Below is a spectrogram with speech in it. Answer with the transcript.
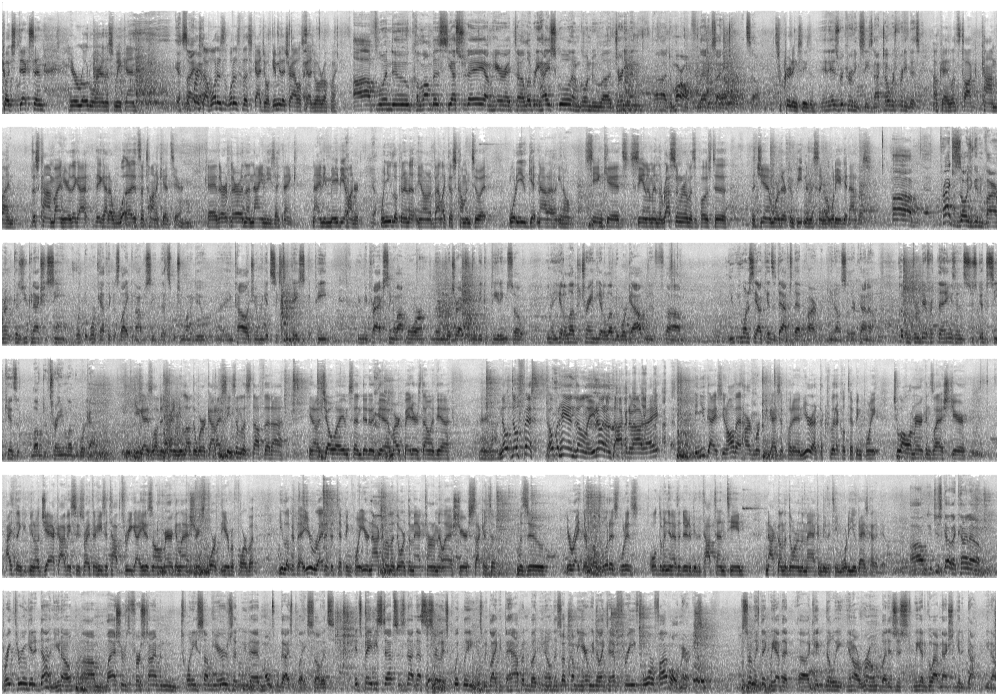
Coach Dixon, you're a road warrior this weekend. Yes, So I first am. off, what is what is the schedule? Give me the travel schedule real quick. Uh, flew into Columbus yesterday. I'm here at uh, Liberty High School, and I'm going to uh, Journeymen uh, tomorrow for that exciting tournament. So It's recruiting season. it is recruiting season. October's pretty busy. Okay, let's talk combine. This combine here, they got they got a uh, it's a ton of kids here. Mm-hmm. Okay, they're they're in the 90s, I think, 90 maybe 100. Yeah. When you look at an, you know an event like this coming to it, what are you getting out of you know seeing kids, seeing them in the wrestling room as opposed to the gym where they're competing in the singlet? What are you getting out of this? Practice is always a good environment because you can actually see what the work ethic is like, and obviously that's what you want to do. Uh, in college, you only get 16 days to compete. You're going to be practicing a lot more than what you're actually going to be competing. So, you know, you got to love to train, you got to love to work out, and if um, you, you want to see how kids adapt to that environment, you know, so they're kind of putting them through different things, and it's just good to see kids that love to train, love to work out. you guys love to train, you love to work out. I've seen some of the stuff that uh, you know Joe Williamson did with you, Mark Bader's done with you. And, uh, no, no fists, open hands only. You know what I'm talking about, right? And you guys, you know, all that hard work you guys have put in. You're at the critical tipping point. Two All Americans last year. I think you know Jack obviously is right there. He's a top three guy. He was an All American last year. He's fourth the year before, but you look at that. You're right at the tipping point. You're knocking on the door at the MAC tournament last year, second to Mizzou. You're right there, coach. What is what is Old Dominion have to do to be the top ten team? Knock on the door in the MAC and be the team. What do you guys got to do? Uh, we just got to kind of break through and get it done. You know, um, last year was the first time in 20 some years that we've had multiple guys play. So it's it's baby steps. It's not necessarily as quickly as we'd like it to happen, but you know, this upcoming year we'd like to have three, four, or five All Americans. Certainly think we have that uh, capability in our room, but it's just we got to go out and actually get it done. You know,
